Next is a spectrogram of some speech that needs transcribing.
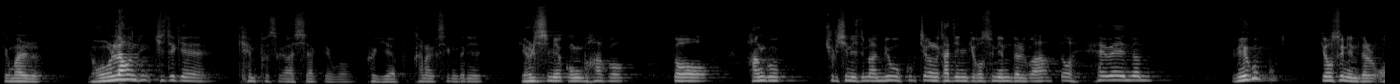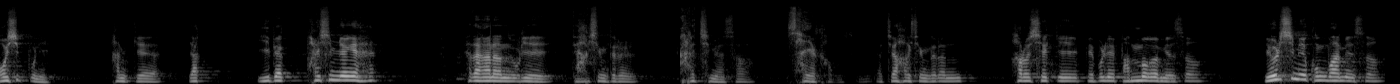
정말 놀라운 기적의 캠퍼스가 시작되고 거기에 북한 학생들이 열심히 공부하고 또 한국 출신이지만 미국 국적을 가진 교수님들과 또 해외에 있는 외국 교수님들 50분이 함께 약 280명에 해당하는 우리 대학생들을 가르치면서 사역하고 있습니다. 저 학생들은 하루 세끼 배불리 밥 먹으면서 열심히 공부하면서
